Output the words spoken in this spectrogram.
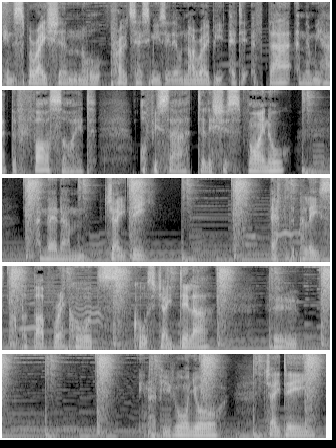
inspirational protest music, little Nairobi edit of that, and then we had the Pharcyde, Officer Delicious Vinyl, and then um, JD, F the Police, Up Above Records, of course J Dilla, who, you know, if you've worn your JD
